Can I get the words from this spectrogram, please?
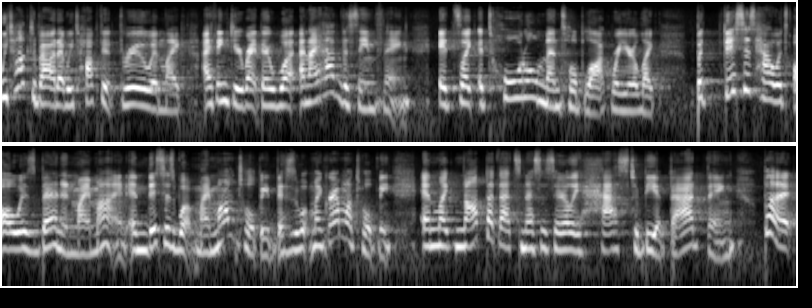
we talked about it, we talked it through, and like I think you're right there. What and I have the same thing. It's like a total mental block where you're like, but this is how it's always been in my mind, and this is what my mom told me, this is what my grandma told me, and like not that that's necessarily has to be a bad thing, but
